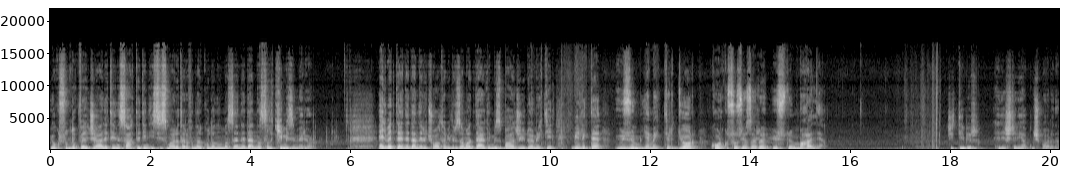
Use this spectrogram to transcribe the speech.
Yoksulluk ve cehaletin sahte din istismarı tarafından kullanılması neden nasıl kim izin veriyor? Elbette nedenleri çoğaltabiliriz ama derdimiz bağcıyı dövmek değil, birlikte üzüm yemektir diyor korkusuz yazarı Hüsnü Mahalle. Ciddi bir eleştiri yapmış bu arada.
